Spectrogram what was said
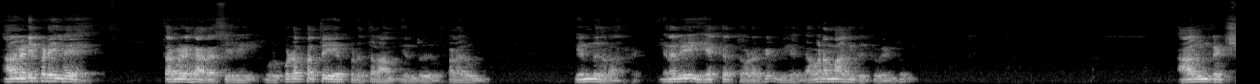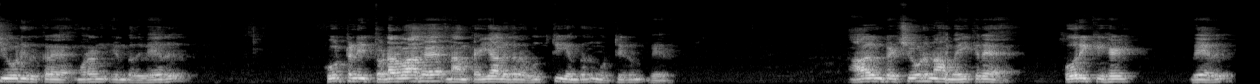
அதன் அடிப்படையிலே தமிழக அரசியலில் ஒரு குழப்பத்தை ஏற்படுத்தலாம் என்று பலரும் எண்ணுகிறார்கள். எனவே இயக்கத் தோழர்கள் மிக கவனமாக இருக்க வேண்டும். ஆளும் கட்சியோடு இருக்கிற முரண் என்பது வேறு கூட்டணி தொடர்பாக நாம் கையாளுகிற உத்தி என்பது முற்றிலும் வேறு. ஆளும் கட்சியோடு நாம் வைக்கிற கோரிக்கைகள் வேறு.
